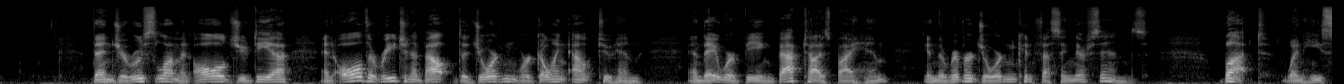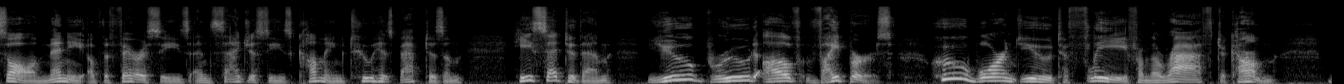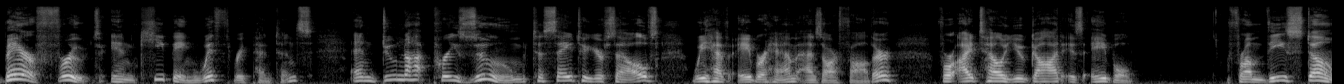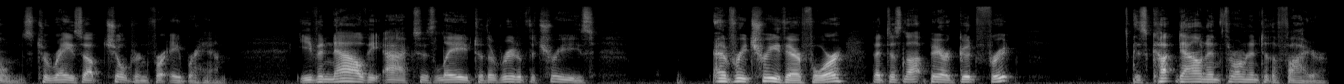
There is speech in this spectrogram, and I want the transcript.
Then Jerusalem and all Judea and all the region about the Jordan were going out to him, and they were being baptized by him in the river Jordan, confessing their sins. But when he saw many of the Pharisees and Sadducees coming to his baptism, he said to them, You brood of vipers, who warned you to flee from the wrath to come? Bear fruit in keeping with repentance, and do not presume to say to yourselves, We have Abraham as our father. For I tell you, God is able from these stones to raise up children for Abraham. Even now the axe is laid to the root of the trees. Every tree, therefore, that does not bear good fruit is cut down and thrown into the fire.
